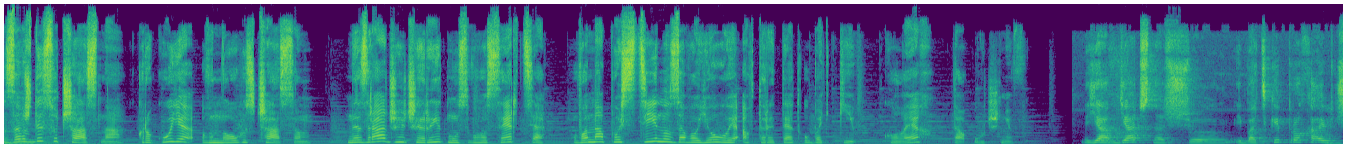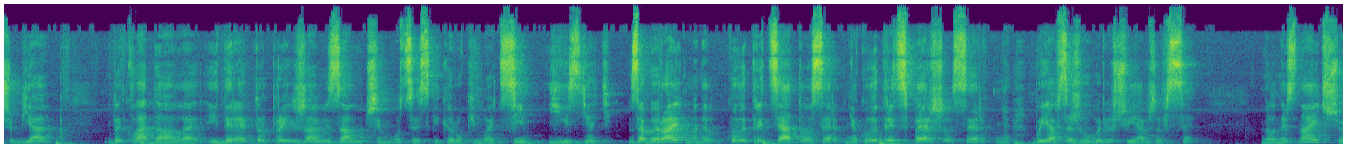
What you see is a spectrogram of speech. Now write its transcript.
Завжди сучасна, крокує в ногу з часом. Не зраджуючи ритму свого серця, вона постійно завойовує авторитет у батьків, колег та учнів. Я вдячна, що і батьки прохають, щоб я викладала, і директор приїжджав із заучим, оце скільки років мають, сім їздять. Забирають мене коли 30 серпня, коли 31 серпня, бо я все ж говорю, що я вже все. Ну вони знають, що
